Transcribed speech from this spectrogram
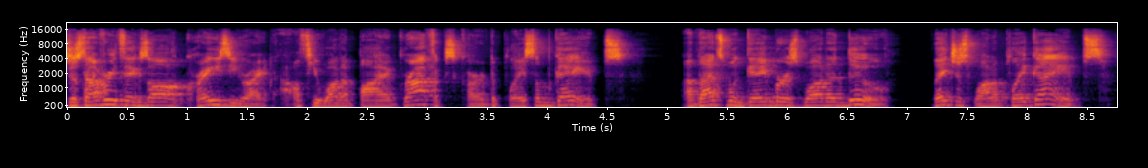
Just everything's all crazy right now if you want to buy a graphics card to play some games. And that's what gamers want to do. They just want to play games.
